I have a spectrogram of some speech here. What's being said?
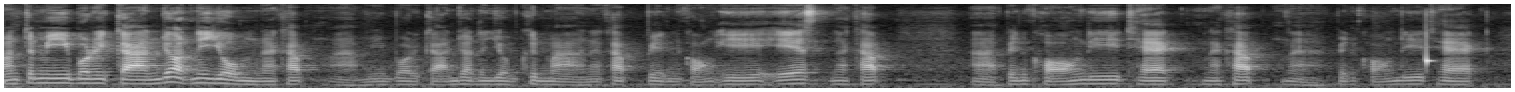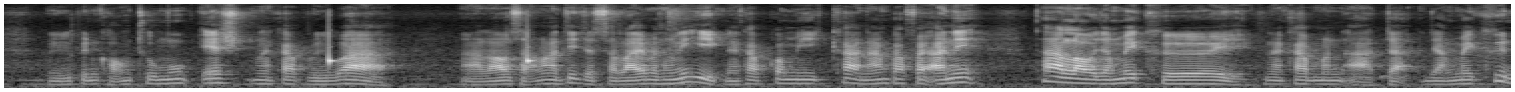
มันจะมีบริการยอดนิยมนะครับอ่ามีบริการยอดนิยมขึ้นมานะครับ เป็นของ AAS นะครับอ่าเป็นของ d t a c นะครับอ่าเป็นของ d t a c หรือเป็นของ To Move H นะครับหรือว่าอ่าเราสามารถที่จะสไลด์มาทางนี้อีกนะครับ ก็มีค่าน้ำกาแฟอันนี้ ถ้าเรายังไม่เคยนะครับ มันอาจจะยังไม่ขึ้น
